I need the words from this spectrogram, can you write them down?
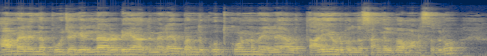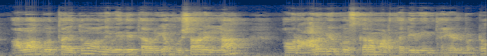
ಆಮೇಲಿಂದ ಪೂಜೆಗೆಲ್ಲ ರೆಡಿ ಆದಮೇಲೆ ಬಂದು ಕೂತ್ಕೊಂಡ ಮೇಲೆ ಅವ್ರ ತಾಯಿಯವ್ರು ಬಂದು ಸಂಕಲ್ಪ ಮಾಡಿಸಿದ್ರು. ಅವಾಗ ಗೊತ್ತಾಯಿತು ನಿವೇದಿತ ಅವರಿಗೆ ಹುಷಾರಿಲ್ಲ. ಅವ್ರ ಆರೋಗ್ಯಕ್ಕೋಸ್ಕರ ಮಾಡ್ತಾ ಇದ್ದೀವಿ ಅಂತ ಹೇಳಿಬಿಟ್ಟು.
